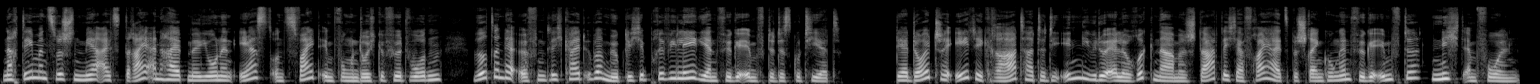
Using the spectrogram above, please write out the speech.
Nachdem inzwischen mehr als dreieinhalb Millionen Erst- und Zweitimpfungen durchgeführt wurden, wird in der Öffentlichkeit über mögliche Privilegien für Geimpfte diskutiert. Der Deutsche Ethikrat hatte die individuelle Rücknahme staatlicher Freiheitsbeschränkungen für Geimpfte nicht empfohlen.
